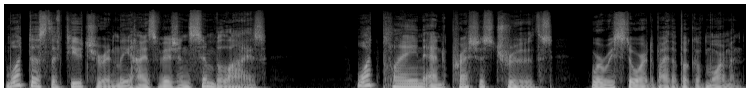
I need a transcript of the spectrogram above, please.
What does the future in Lehi's vision symbolize? What plain and precious truths were restored by the Book of Mormon?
